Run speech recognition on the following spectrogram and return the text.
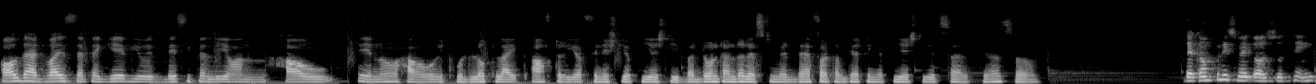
all the advice that I gave you is basically on how you know how it would look like after you have finished your PhD. But don't underestimate the effort of getting a PhD itself. Yeah, so the companies might also think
